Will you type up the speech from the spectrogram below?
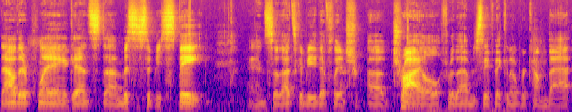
Now they're playing against uh, Mississippi State, and so that's going to be definitely a tr- uh, trial for them to see if they can overcome that.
